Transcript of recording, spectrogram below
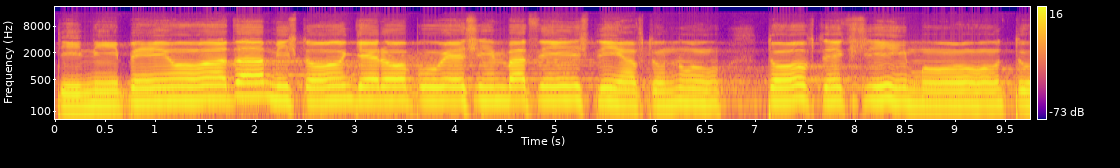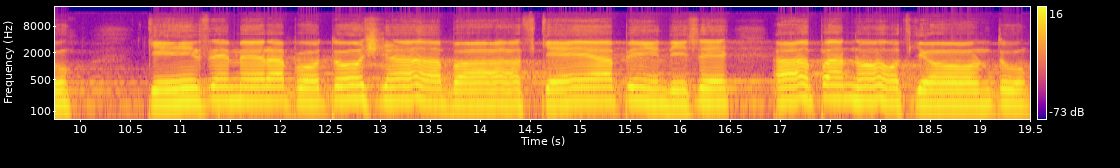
την είπε ο Αδάμις τον καιρό που εσυμπαθίστη αυτού το φτεξίμο του κι ήρθε μέρα από το Σάμπαθ και απήντησε απανώθιον του.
